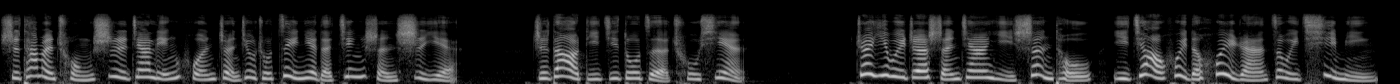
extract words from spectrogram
使他们从事将灵魂拯救出罪孽的精神事业，直到敌基督者出现。这意味着神将以圣徒、以教会的会员作为器皿，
